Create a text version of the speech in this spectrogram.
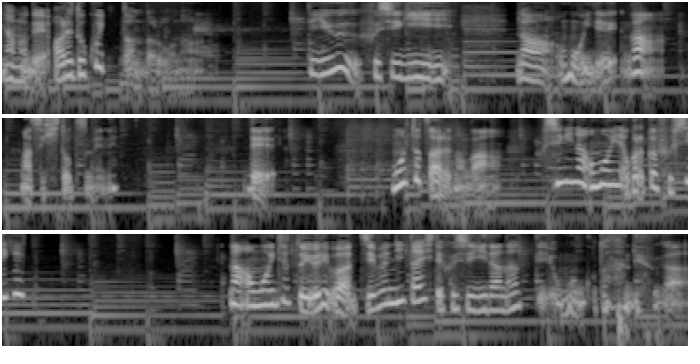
なのであれどこ行ったんだろうなっていう不思議な思い出がまず一つ目ね。でもう一つあるのが不思議な思い出これ不思議な思い出というよりは自分に対して不思議だなって思うことなんですが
